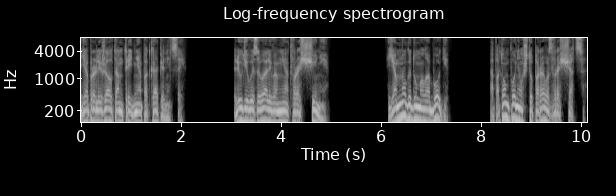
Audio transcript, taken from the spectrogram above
Я пролежал там три дня под капельницей. Люди вызывали во мне отвращение. Я много думал о Боге, а потом понял, что пора возвращаться.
